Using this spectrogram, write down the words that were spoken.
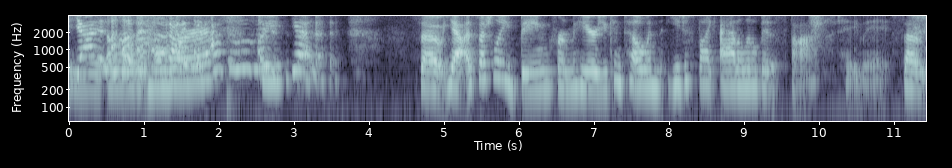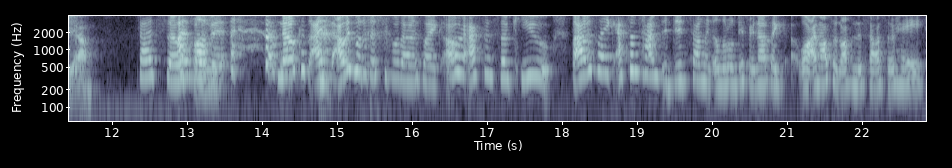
yes! a little bit more." absolutely. See, yes. So yeah, especially being from here, you can tell when you just like add a little bit of spice to it. So yeah. That's so I funny. love it. no, because I I was one of those people that was like, oh, her accent's so cute. But I was like, at sometimes it did sound like a little different. And I was like, well, I'm also not from the south, so hey,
